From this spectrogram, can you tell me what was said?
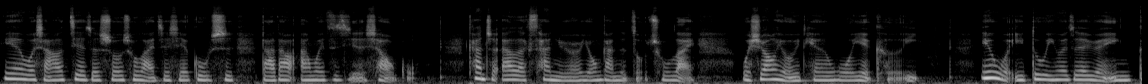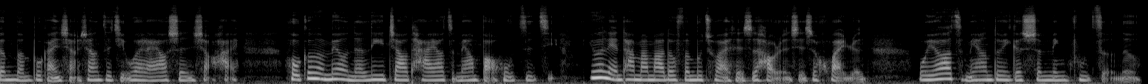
因为我想要借着说出来这些故事，达到安慰自己的效果。看着 Alex 和女儿勇敢地走出来，我希望有一天我也可以。因为我一度因为这些原因，根本不敢想象自己未来要生小孩，我根本没有能力教他要怎么样保护自己，因为连他妈妈都分不出来谁是好人，谁是坏人，我又要怎么样对一个生命负责呢？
